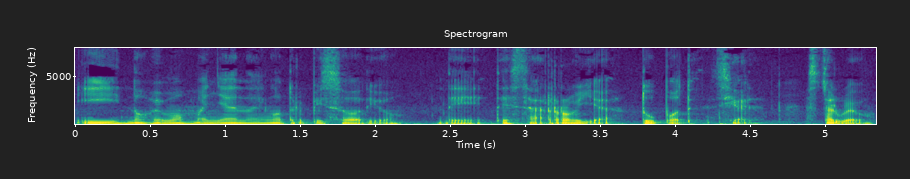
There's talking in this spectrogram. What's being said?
y nos vemos mañana en otro episodio de Desarrolla tu potencial. Hasta luego.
